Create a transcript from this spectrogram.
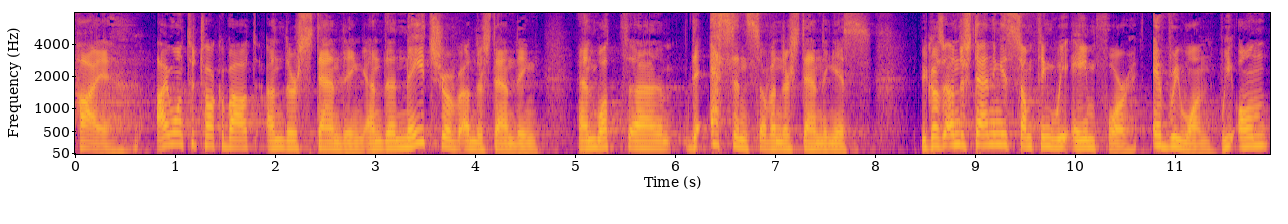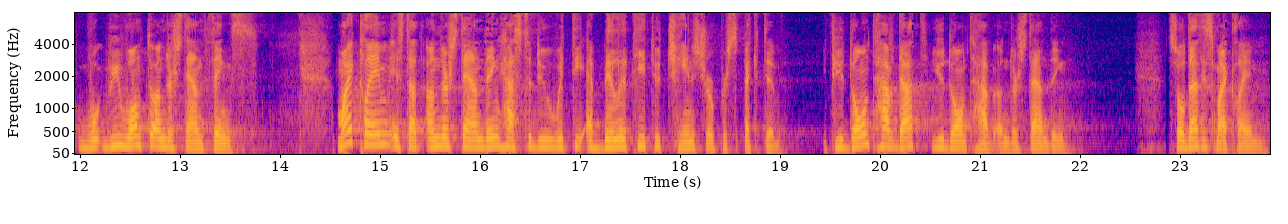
Hi, I want to talk about understanding and the nature of understanding and what um, the essence of understanding is. Because understanding is something we aim for, everyone. We, we want to understand things. My claim is that understanding has to do with the ability to change your perspective. If you don't have that, you don't have understanding. So that is my claim.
